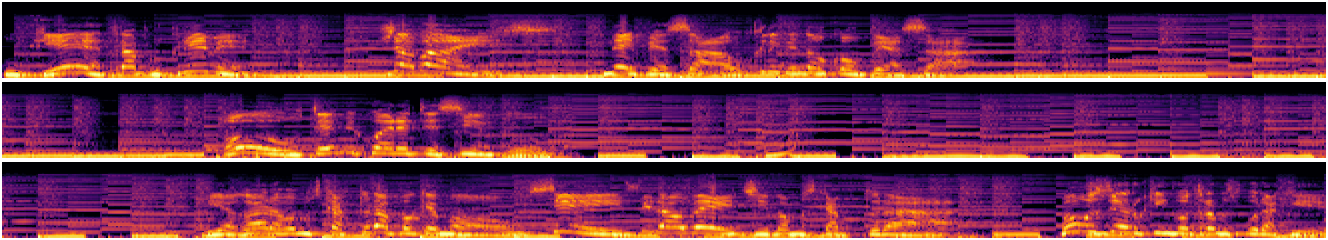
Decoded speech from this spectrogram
O que? Entrar pro crime? Jamais! Nem pensar, o crime não compensa! Oh, TM45! E agora vamos capturar Pokémon! Sim, finalmente vamos capturar! Vamos ver o que encontramos por aqui!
